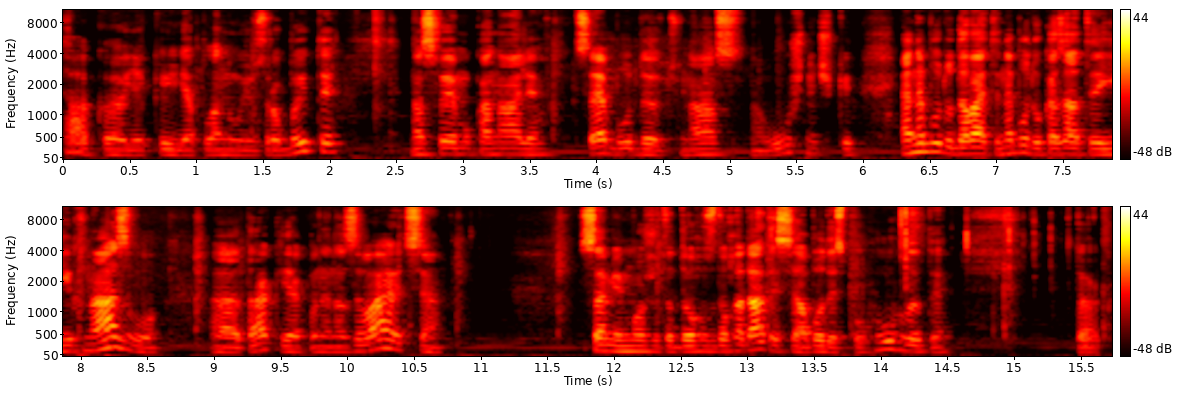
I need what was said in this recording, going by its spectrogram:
Так, е, який я планую зробити на своєму каналі. Це будуть у нас наушнички. Я не буду, давайте не буду казати їх назву, так, як вони називаються. Самі можете здогадатися або десь погуглити. Так.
